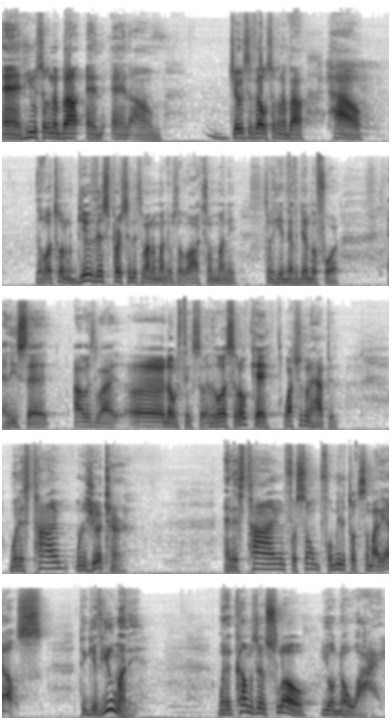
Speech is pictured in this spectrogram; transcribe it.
and he was talking about, and, and um, Jerry Savelle was talking about how the Lord told him, give this person this amount of money. It was a large sum of money, something he had never done before. And he said, I was like, uh, I don't think so. And the Lord said, okay, watch what's going to happen. When it's time, when it's your turn, and it's time for some for me to talk to somebody else to give you money. When it comes in slow, you'll know why.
